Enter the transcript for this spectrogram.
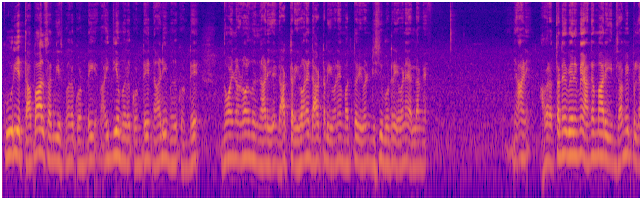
கூறிய தபால் சர்வீஸ் முதற்கொண்டு வைத்தியம் முதற்கொண்டு நாடி முதற்கொண்டு நோய் நோய் மருந்து நாடி டாக்டர் இவனே டாக்டர் இவனே மருத்துவர் இவனே டிஸ்ட்ரிபியூட்டர் இவனே எல்லாமே. ஞானி அவர் அத்தனை பேருமே அந்த மாதிரி சமைப்பில்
